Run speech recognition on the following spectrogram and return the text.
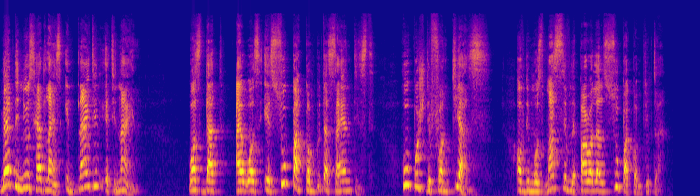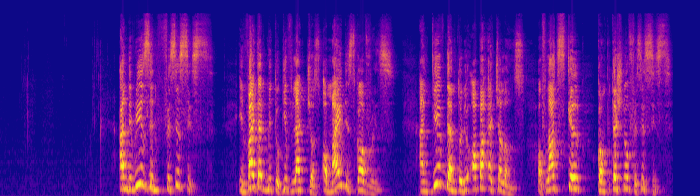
made the news headlines in 1989 was that I was a supercomputer scientist who pushed the frontiers of the most massively parallel supercomputer. And the reason physicists invited me to give lectures on my discoveries and give them to the upper echelons of large scale computational physicists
